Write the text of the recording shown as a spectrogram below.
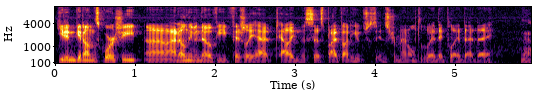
he didn't get on the score sheet. Uh, I don't even know if he officially had tallied an assist, but I thought he was just instrumental to the way they played that day. Yeah,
